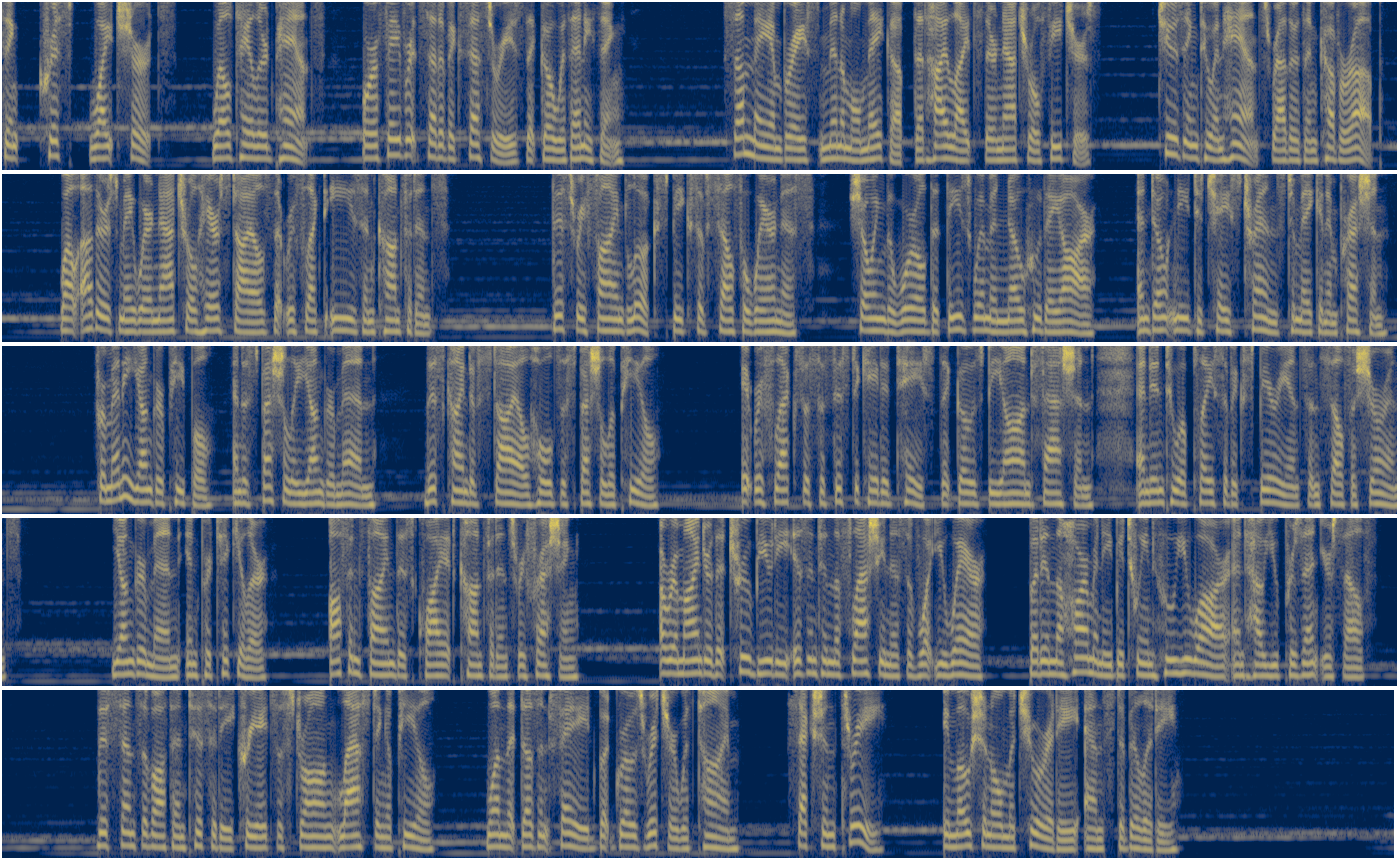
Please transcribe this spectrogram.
Think crisp white shirts, well-tailored pants, or a favorite set of accessories that go with anything. Some may embrace minimal makeup that highlights their natural features, choosing to enhance rather than cover up, while others may wear natural hairstyles that reflect ease and confidence. This refined look speaks of self-awareness, showing the world that these women know who they are and don't need to chase trends to make an impression. For many younger people, and especially younger men, this kind of style holds a special appeal. It reflects a sophisticated taste that goes beyond fashion and into a place of experience and self-assurance. Younger men, in particular, often find this quiet confidence refreshing. A reminder that true beauty isn't in the flashiness of what you wear, but in the harmony between who you are and how you present yourself. This sense of authenticity creates a strong, lasting appeal, one that doesn't fade but grows richer with time. Section 3. Emotional Maturity and Stability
